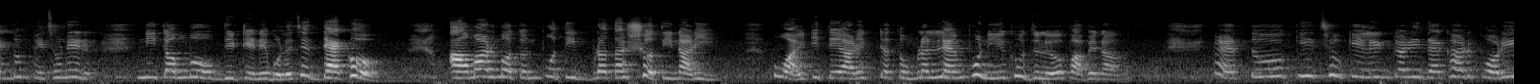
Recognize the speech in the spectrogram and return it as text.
একদম পেছনের নিতম্ব অবধি টেনে বলেছে, দেখো, আমার মতন পতিব্রতা সতী নারী, ওয়াইটিতে আরেকটা তোমরা ল্যাম্পও নিয়ে খুঁজলেও পাবে না। এত কিছু কেলেঙ্কারি দেখার পরে,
